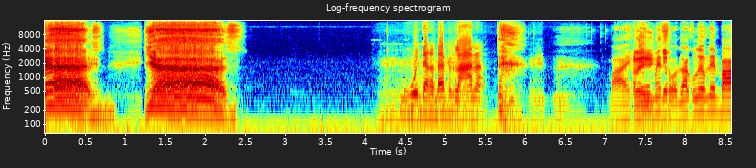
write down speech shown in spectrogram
yes yes มึงพูดอย่างกันได้เป็นล้านอะไปกูไม่สนแล้วกูเริ่มเล่นบ้า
